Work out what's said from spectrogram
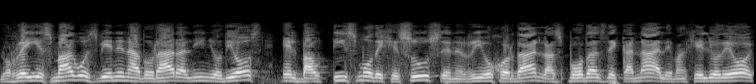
Los Reyes Magos vienen a adorar al niño Dios, el bautismo de Jesús en el río Jordán, las bodas de Caná, el evangelio de hoy,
